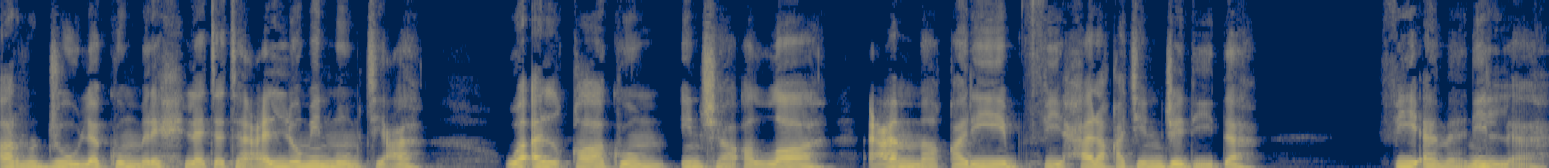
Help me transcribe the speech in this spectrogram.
أرجو لكم رحلة تعلم ممتعة وألقاكم إن شاء الله عما قريب في حلقة جديدة. في أمان الله.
